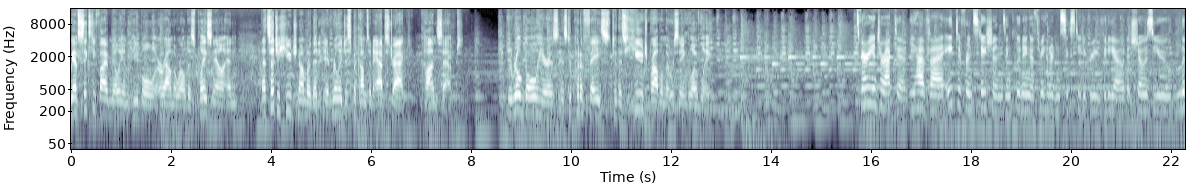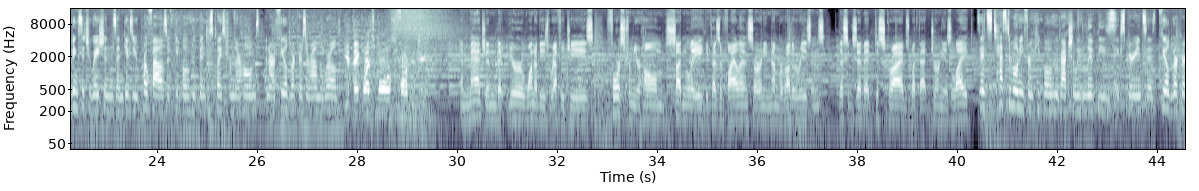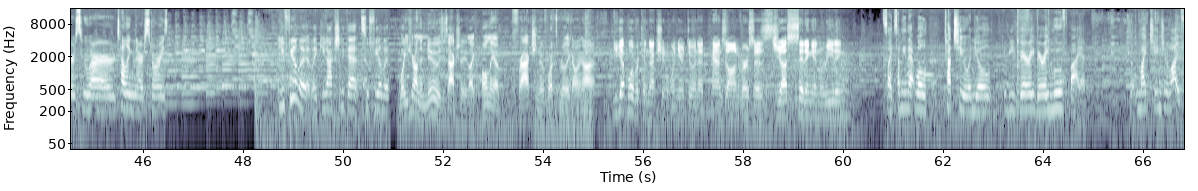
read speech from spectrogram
We have 65 million people around the world displaced now, and that's such a huge number that it really just becomes an abstract concept. The real goal here is, is to put a face to this huge problem that we're seeing globally It's very interactive. We have uh, eight different stations, including a 360 degree video that shows you living situations and gives you profiles of people who've been displaced from their homes and our field workers around the world. You think what's most important to you? Imagine that you're one of these refugees forced from your home suddenly because of violence or any number of other reasons. This exhibit describes what that journey is like. It's testimony from people who've actually lived these experiences, field workers who are telling their stories. You feel it, like you actually get to feel it. What you hear on the news is actually like only a fraction of what's really going on. You get more of a connection when you're doing it hands-on versus just sitting and reading. It's like something that will touch you and you'll be very, very moved by it. It might change your life.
